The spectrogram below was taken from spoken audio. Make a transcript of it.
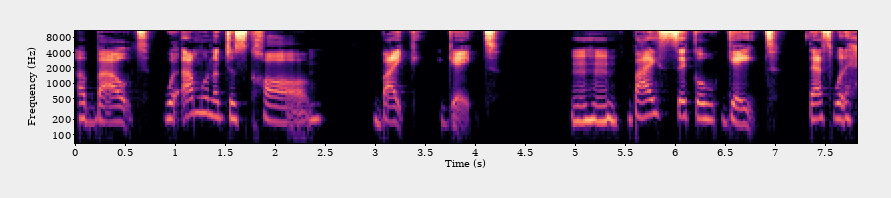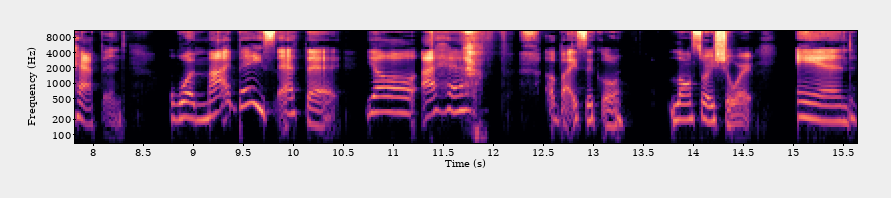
about what I'm going to just call bike gate. Mm-hmm. Bicycle gate. That's what happened on my base at that, y'all, I have a bicycle, long story short, and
